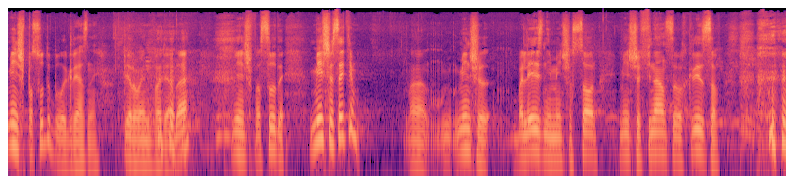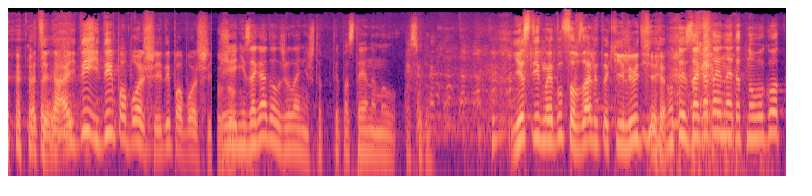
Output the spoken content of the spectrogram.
меньше посуды было грязной 1 января, да? Меньше посуды. Меньше с этим, а, меньше болезней, меньше ссор, меньше финансовых кризисов. А еды, еды побольше, еды побольше. Ты не загадывал желание, чтобы ты постоянно мыл посуду? Если найдутся в зале такие люди... Ну ты загадай на этот Новый год,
